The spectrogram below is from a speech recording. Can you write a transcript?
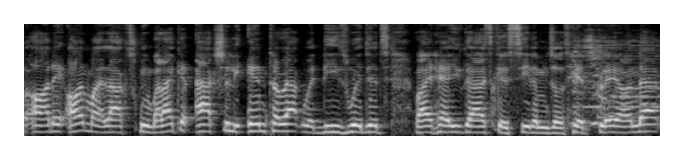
are they on my lock screen, but I can actually interact with these widgets right here. You guys can see them just hit play on that.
